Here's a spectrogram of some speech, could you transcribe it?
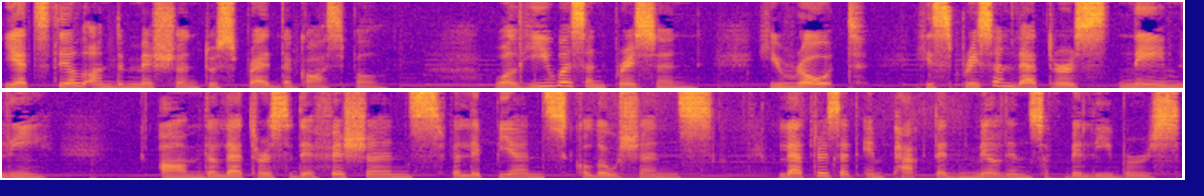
yet still on the mission to spread the gospel. While he was in prison, he wrote his prison letters, namely um, the letters to the Ephesians, Philippians, Colossians, letters that impacted millions of believers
